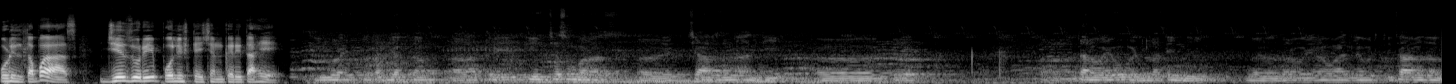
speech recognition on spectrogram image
पुढील तपास जेजुरी पोलीस स्टेशन करीत आहे युवराज प्रताप जगताप अ, रात्री तीनच्या सुमारास अ, एक चार जण आली दरवाजा उघडला त्यांनी. दरवाजा वाजल्यावरती जागा झालो.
